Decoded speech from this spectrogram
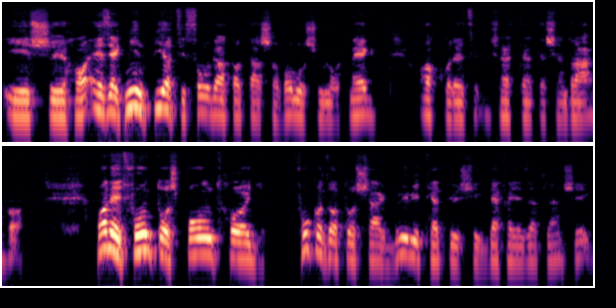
és ha ezek mind piaci szolgáltatással valósulnak meg, akkor ez is rettenetesen drága. Van egy fontos pont, hogy fokozatosság, bővíthetőség, befejezetlenség.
